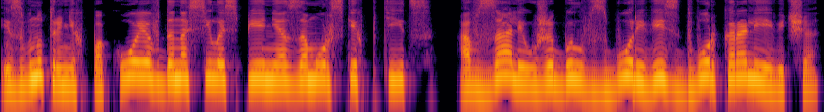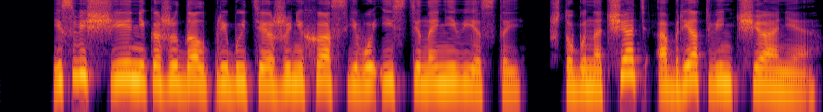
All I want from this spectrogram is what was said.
Из внутренних покоев доносилось пение заморских птиц а в зале уже был в сборе весь двор королевича, и священник ожидал прибытия жениха с его истинной невестой, чтобы начать обряд венчания.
